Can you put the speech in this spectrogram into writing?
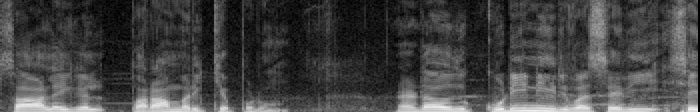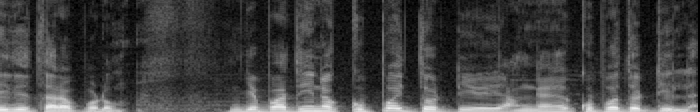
சாலைகள் பராமரிக்கப்படும். ரெண்டாவது குடிநீர் வசதி செய்து தரப்படும். இங்கே பார்த்தீங்கன்னா குப்பை தொட்டி அங்கங்கே குப்பை தொட்டி இல்லை.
